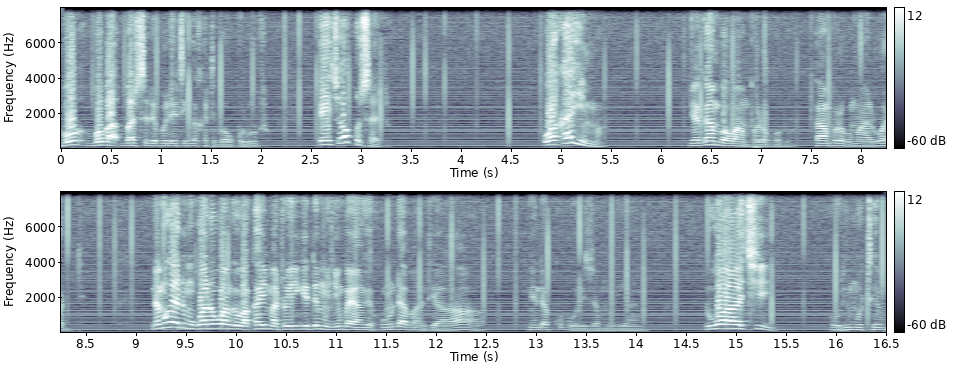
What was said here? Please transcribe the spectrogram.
bo bo ba- baserebulatinga kati bakulutu ekyokusatu wakayima yagamba wampologoma kampologoma alwadde. Namugamba ndi mukwano gwange wakayima toyingidde mu nyumba yange kundaba nti aa ngenda kukubuuliza mulyango lwaki? Oli mutemu.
